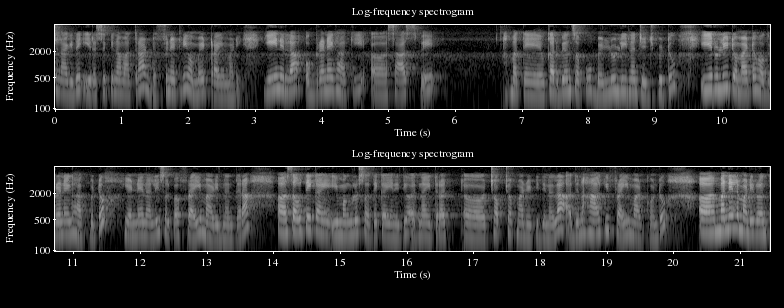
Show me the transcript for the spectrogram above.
ಚೆನ್ನಾಗಿದೆ. ಈ ರೆಸಿಪಿನ ಮಾತ್ರ ಡೆಫಿನೆಟ್ಲಿ ಒಮ್ಮೆ ಟ್ರೈ ಮಾಡಿ. ಏನಿಲ್ಲ, ಒಗ್ಗರಣೆಗೆ ಹಾಕಿ ಸಾಸಿವೆ ಮತ್ತು ಕರ್ಬೇವಿನ ಸೊಪ್ಪು, ಬೆಳ್ಳುಳ್ಳಿನ ಜಜ್ಜಿಬಿಟ್ಟು ಈರುಳ್ಳಿ, ಟೊಮ್ಯಾಟೊ ಒಗ್ಗರಣೆಗೆ ಹಾಕಿಬಿಟ್ಟು ಎಣ್ಣೆಯಲ್ಲಿ ಸ್ವಲ್ಪ ಫ್ರೈ ಮಾಡಿದ ನಂತರ ಸೌತೆಕಾಯಿ, ಈ ಮಂಗಳೂರು ಸೌತೆಕಾಯಿ ಏನಿದೆಯೋ ಅದನ್ನ ಈ ಥರ ಚಾಪ್ ಚಾಪ್ ಮಾಡಿ ಇಟ್ಟಿದ್ದೀನಲ್ಲ, ಅದನ್ನು ಹಾಕಿ ಫ್ರೈ ಮಾಡಿಕೊಂಡು ಮನೇಲಿ ಮಾಡಿರುವಂಥ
